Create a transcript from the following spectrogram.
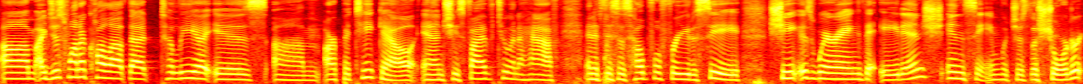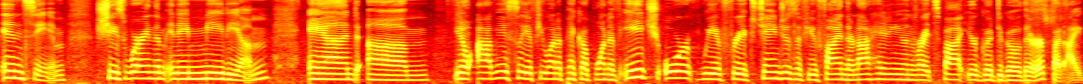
Um, I just want to call out that Talia is um, our petite gal, and she's five two and a half. And if this is helpful for you to see, she is wearing the eight inch inseam, which is the shorter inseam. She's wearing them in a medium, and um, you know, obviously, if you want to pick up one of each, or we have free exchanges. If you find they're not hitting you in the right spot, you're good to go there. But I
